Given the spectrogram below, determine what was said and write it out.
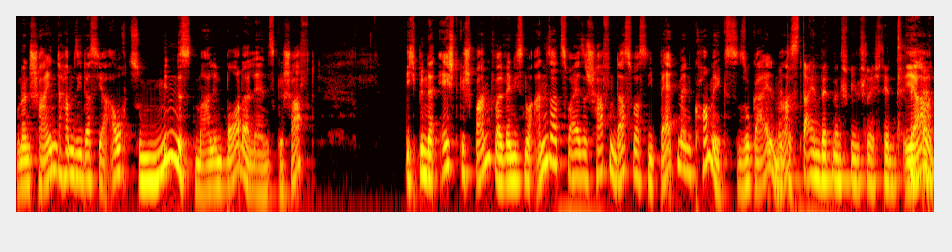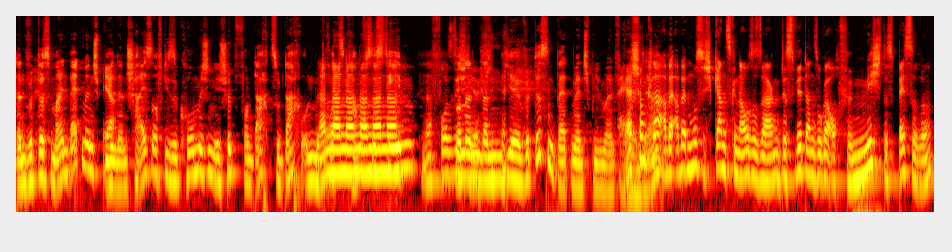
Und anscheinend haben sie das ja auch zumindest mal in Borderlands geschafft. Ich bin da echt gespannt, weil wenn die es nur ansatzweise schaffen, das, was die Batman Comics so geil Wird macht, das dein Batman-Spiel schlechthin. ja, dann wird das mein Batman-Spiel. Ja. Dann scheiß auf diese komischen, ich hüpf von Dach zu Dach und mit Na, na, na, na, na, na. Kampfsystem, Na, Vorsicht sondern hier. dann hier wird das ein Batman-Spiel, mein Freund. Ja, schon klar, aber, aber muss ich ganz genauso sagen, das wird dann sogar auch für mich das Bessere.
